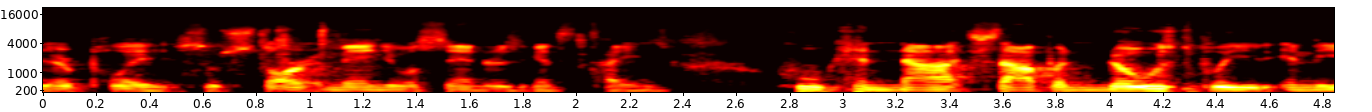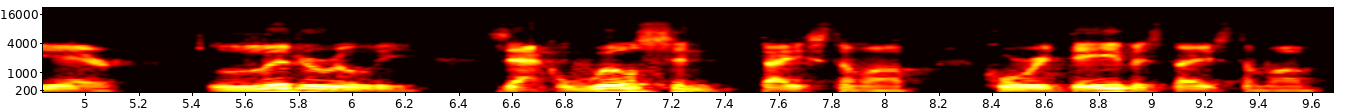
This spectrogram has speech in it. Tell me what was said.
their plays. So start Emmanuel Sanders against the Titans, who cannot stop a nosebleed in the air. Literally, Zach Wilson diced him up. Corey Davis diced him up.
